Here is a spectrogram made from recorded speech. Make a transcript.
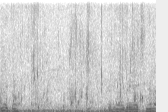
Ano ito? Galing ang drainage nila.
